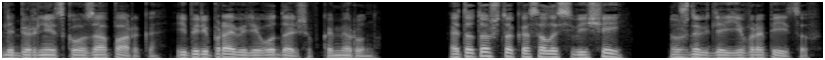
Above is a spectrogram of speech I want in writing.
для берлинского зоопарка и переправили его дальше, в Камерун. Это то, что касалось вещей, нужных для европейцев.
